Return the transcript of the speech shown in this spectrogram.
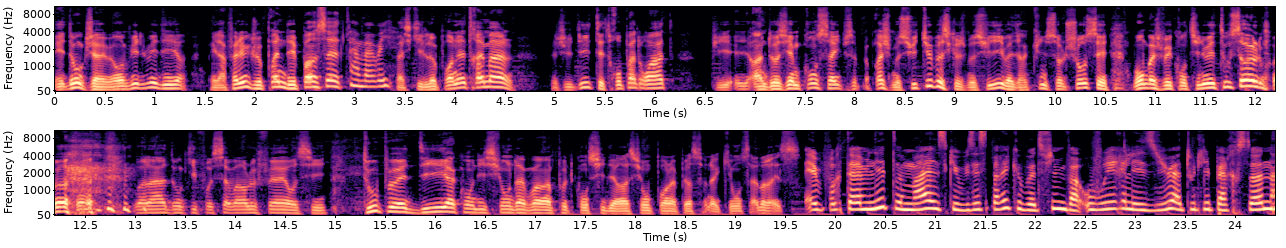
Et donc j'avais envie de lui dire, mais il a fallu que je prenne des pincettes, ah bah oui. parce qu'il le prenait très mal. Je lui dis, t'es trop à droite. Puis un deuxième conseil. Après, je me suis tué parce que je me suis dit, il va dire qu'une seule chose, c'est bon, bah, je vais continuer tout seul. voilà, donc il faut savoir le faire aussi. Tout peut être dit à condition d'avoir un peu de considération pour la personne à qui on s'adresse. Et pour terminer, Thomas, est-ce que vous espérez que votre film va ouvrir les yeux à toutes les personnes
